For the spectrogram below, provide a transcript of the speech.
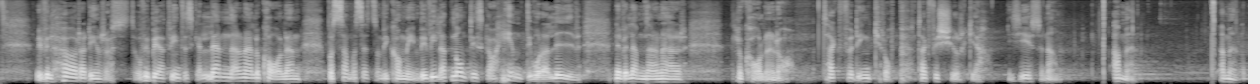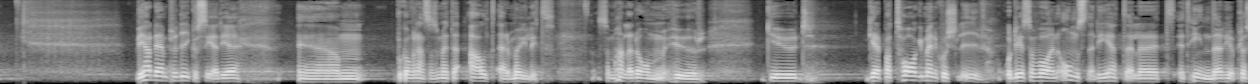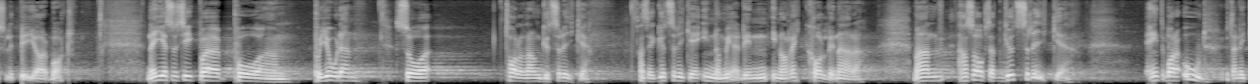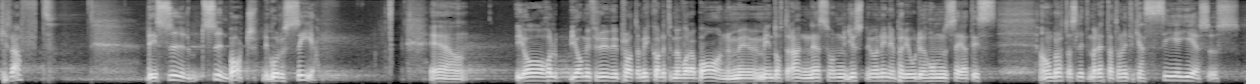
Vi vill höra din röst och vi ber att vi inte ska lämna den här lokalen på samma sätt som vi kom in. Vi vill att någonting ska ha hänt i våra liv när vi lämnar den här lokalen idag. Tack för din kropp, tack för kyrka. I Jesu namn. Amen. Amen. Vi hade en predikoserie Ehm, på konferensen som hette Allt är möjligt. Som handlade om hur Gud greppar tag i människors liv och det som var en omständighet eller ett, ett hinder helt plötsligt blir görbart. När Jesus gick på, på, på jorden så talade han om Guds rike. Han säger Guds rike är inom er, det är inom räckhåll, det är nära. Men han, han sa också att Guds rike är inte bara ord, utan det är kraft. Det är synbart, det går att se. Eh, jag, håller, jag och min fru vi pratar mycket om detta med våra barn. Min dotter Agnes, hon, just nu är hon inne i en period där hon säger att det hon brottas lite med detta att hon inte kan se Jesus.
